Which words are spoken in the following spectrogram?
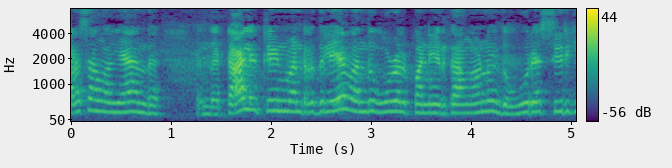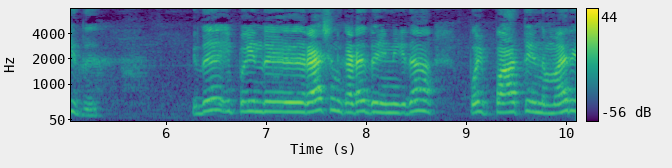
அரசாங்கம் ஏன் இந்த இந்த டாய்லெட் க்ளீன் பண்ணுறதுலையே வந்து ஊழல் பண்ணியிருக்காங்கன்னு இந்த ஊரே சிரிக்குது. இது இப்போ இந்த ரேஷன் கடை இது இன்றைக்கி தான் போய் பார்த்து இந்த மாதிரி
